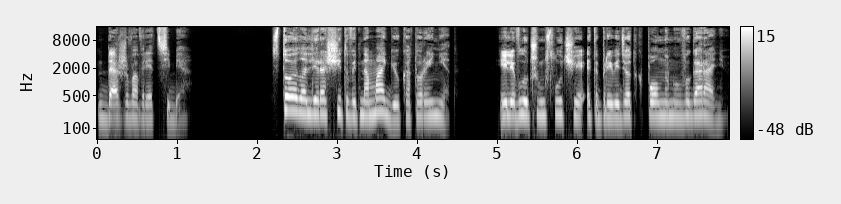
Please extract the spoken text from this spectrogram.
даже во вред себе. Стоило ли рассчитывать на магию, которой нет? Или в лучшем случае это приведет к полному выгоранию?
